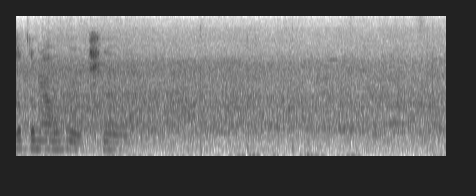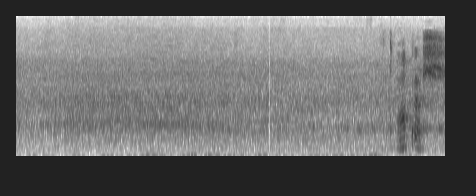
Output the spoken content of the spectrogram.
Co to miało być? Lewy. O proszę.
